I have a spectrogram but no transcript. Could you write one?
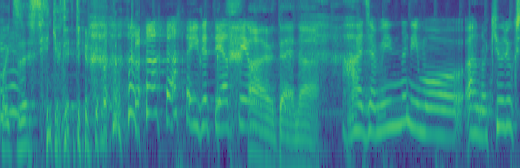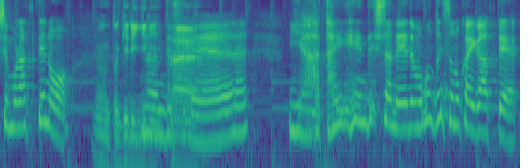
こいつ選挙出てる。入れてやってよ。はいみたいな。あじゃあみんなにもあの協力してもらってのうんとギリギリ。なんですはい。ね、い、やー大変でしたね。でも本当にその会があって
